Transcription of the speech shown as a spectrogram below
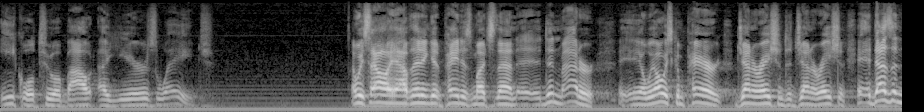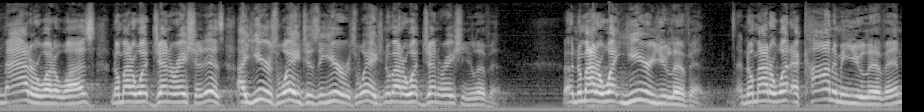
equal to about a year's wage. And we say, oh, yeah, they didn't get paid as much then. It didn't matter. You know, we always compare generation to generation. It doesn't matter what it was, no matter what generation it is. A year's wage is a year's wage, no matter what generation you live in, Uh, no matter what year you live in no matter what economy you live in,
